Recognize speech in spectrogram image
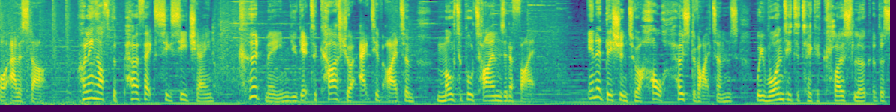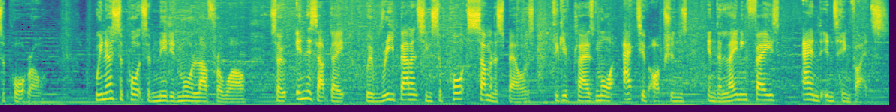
or Alistar. Pulling off the perfect CC chain could mean you get to cast your active item multiple times in a fight. In addition to a whole host of items, we wanted to take a close look at the support role. We know supports have needed more love for a while, so in this update, we're rebalancing support summoner spells to give players more active options in the laning phase and in teamfights.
